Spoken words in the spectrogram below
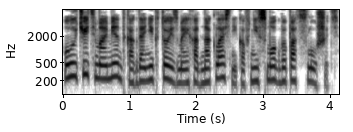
улучшить момент, когда никто из моих одноклассников не смог бы подслушать.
